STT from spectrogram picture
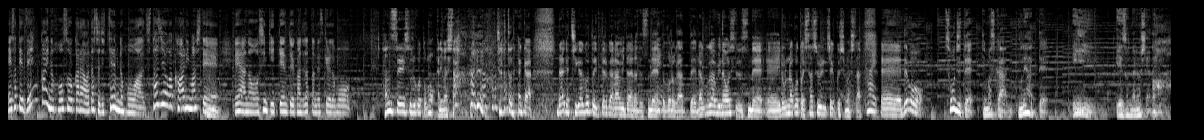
えさて前回の放送から私たちテレビの方はスタジオが変わりまして、うん、えあの心機一転という感じだったんですけれども。反省することもありました。ちょっとなんかなんか違うこと言ってるかなみたいなですねところがあって落語を見直してですね、えー、いろんなことを久しぶりにチェックしました、はい、えー、でも総じて言いますか？胸張っていい映像になりましたよね。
